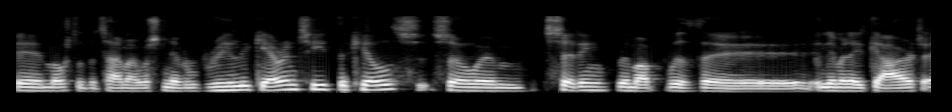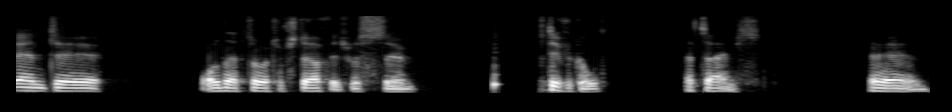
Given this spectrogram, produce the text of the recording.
most of the time I was never really guaranteed the kills. So um, setting them up with eliminate guard and all that sort of stuff, it was, um, it was difficult at times. Um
